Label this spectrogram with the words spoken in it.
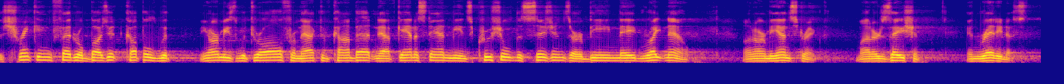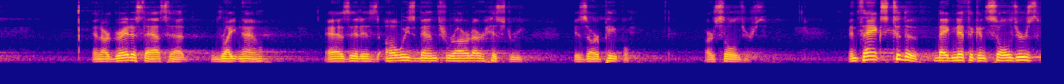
The shrinking federal budget, coupled with the Army's withdrawal from active combat in Afghanistan, means crucial decisions are being made right now on Army end strength, modernization, and readiness and our greatest asset right now, as it has always been throughout our history, is our people, our soldiers. And thanks to the magnificent soldiers,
